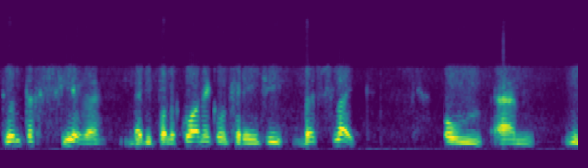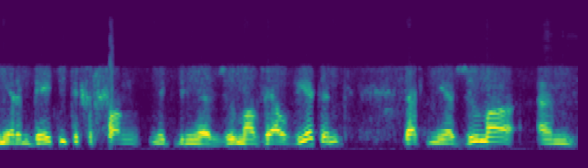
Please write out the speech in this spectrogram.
2007 by die Polokwane konferensie besluit om ehm um, meneer Mbeki te vervang met meneer Zuma wel wetend dat meneer Zuma ehm um,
